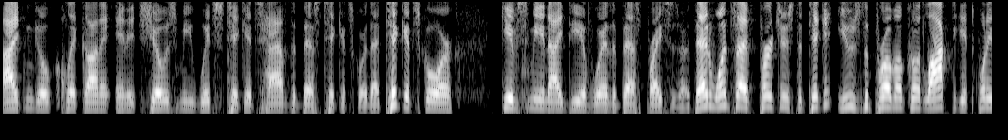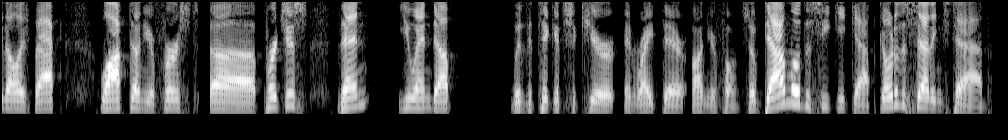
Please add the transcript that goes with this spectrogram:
I can go click on it and it shows me which tickets have the best ticket score. That ticket score gives me an idea of where the best prices are. Then once I've purchased the ticket, use the promo code LOCK to get $20 back locked on your first uh, purchase. Then you end up with the ticket secure and right there on your phone. So download the SeatGeek app, go to the settings tab,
